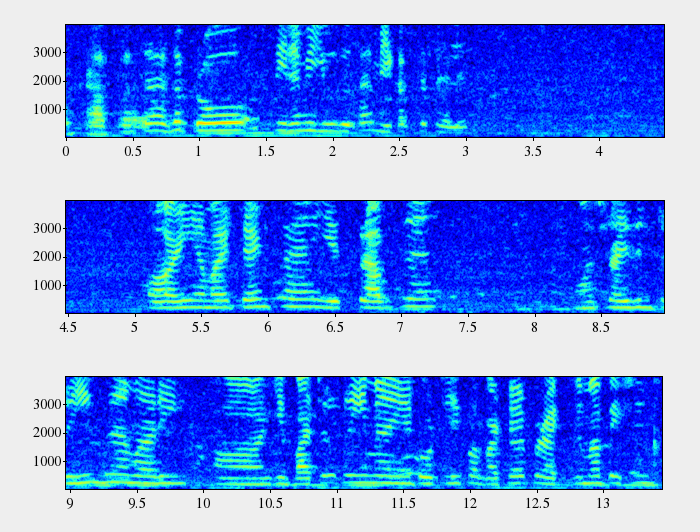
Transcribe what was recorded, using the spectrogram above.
Okay. आप एज अ प्रो सीरम ही यूज़ होता है मेकअप से पहले। और ये हमारे टेंट्स हैं ये स्क्रब्स हैं मॉइस्चराइजिंग क्रीम्स हैं हमारी और ये बटर क्रीम है ये totally for butter for eczema patients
